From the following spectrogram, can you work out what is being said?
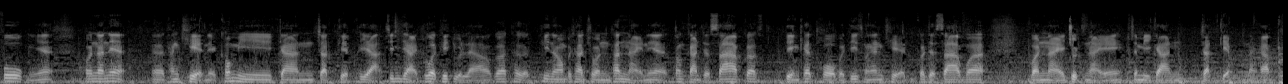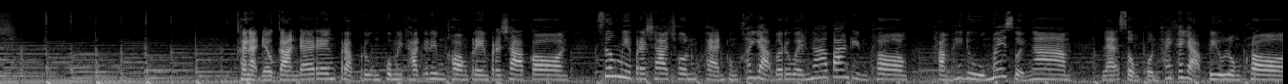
ฟูกอย่างเงี้ยเพราะฉะนั้นเนี่ยทางเขตเนี่ยเขามีการจัดเก็บขยะชิ้นใหญ่ทั่วอาทิศอยู่แล้ว ก็ถ้าเกิดพี่น้องประชาชนท่านไหนเนี่ยต้องการจะทราบก็เพียงแค่โทรไปที่สำนักงานเขตก็จะทราบว่าวันไหนจุดไหนจะมีการจัดเก็บนะครับ ณะเดียวกันได้เร่งปรับปรุงภูมิทัศน์ริมคลองเปรมประชากร ซึ่งมีประชาชนแขวนถุงขยะบริเวณหน้าบ้านริมคลองทำให้ดูไม่สวยงาม และส่งผลให้ขยะปลิวลงคลอง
